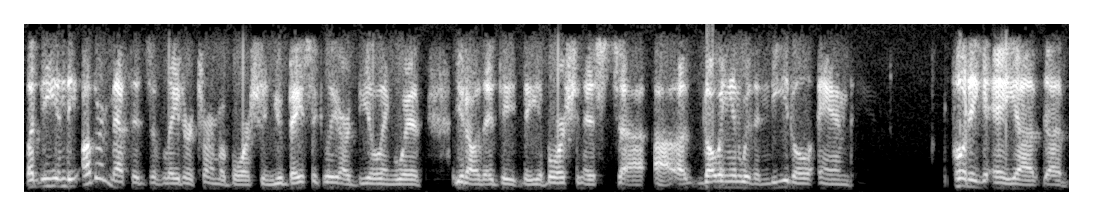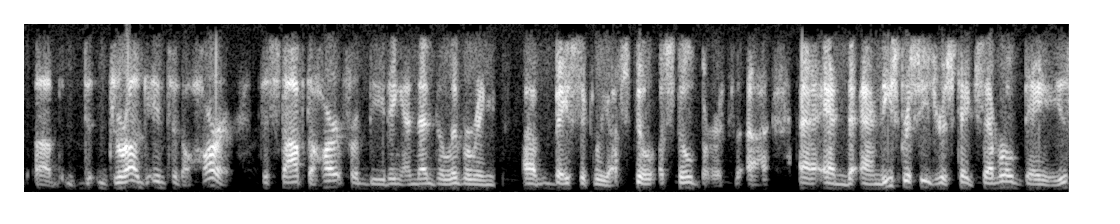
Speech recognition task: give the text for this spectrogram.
But the, in the other methods of later term abortion, you basically are dealing with, you know, the, the, the abortionists uh, uh, going in with a needle and putting a, uh, a, a drug into the heart to stop the heart from beating and then delivering uh, basically a still a stillbirth. Uh, and and these procedures take several days.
